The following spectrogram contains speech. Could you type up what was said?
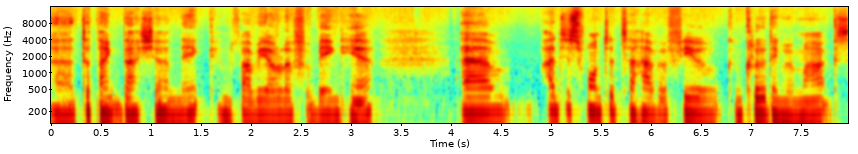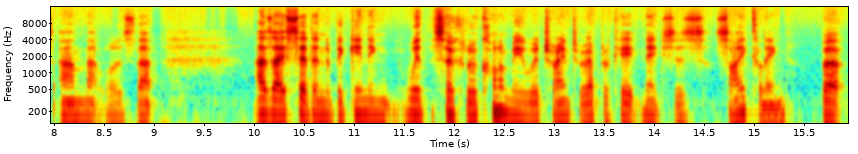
uh, to thank Dasha, Nick, and Fabiola for being here. Um, I just wanted to have a few concluding remarks, and that was that, as I said in the beginning, with the circular economy, we're trying to replicate nature's cycling, but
